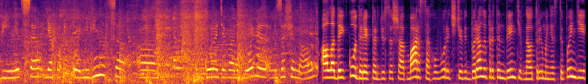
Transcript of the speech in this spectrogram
Винница. Я ой, не Винница, а в городе во Львове за финал. Алла Дейко, директор ДЮСШ Барса, говорить, що відбирали претендентів на отримання стипендії,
